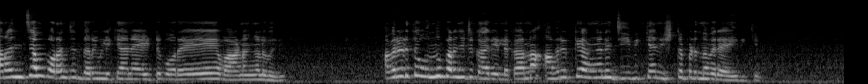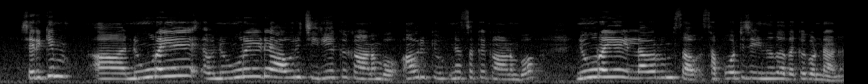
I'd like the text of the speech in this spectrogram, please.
അറഞ്ചം പുറഞ്ചം തെറി വിളിക്കാനായിട്ട് കുറേ വാണങ്ങൾ വരും. അവരുടെ അടുത്ത് ഒന്നും പറഞ്ഞിട്ട് കാര്യമില്ല. കാരണം അവരൊക്കെ അങ്ങനെ ജീവിക്കാൻ ഇഷ്ടപ്പെടുന്നവരായിരിക്കും. ശരിക്കും നൂറയെ നൂറയുടെ ആ ഒരു ചിരിയൊക്കെ കാണുമ്പോൾ ആ ഒരു ക്യൂട്ട്നെസ് ഒക്കെ കാണുമ്പോൾ നൂറയെ എല്ലാവരും സപ്പോർട്ട് ചെയ്യുന്നത് അതൊക്കെ കൊണ്ടാണ്.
